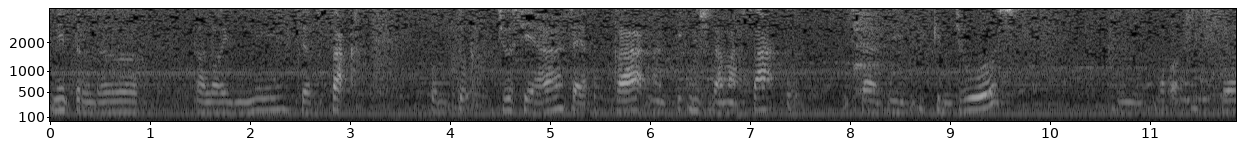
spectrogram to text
Ini telur kalau ini sersak untuk jus ya saya buka nanti ini sudah masak bisa dibikin jus di bapak bisa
